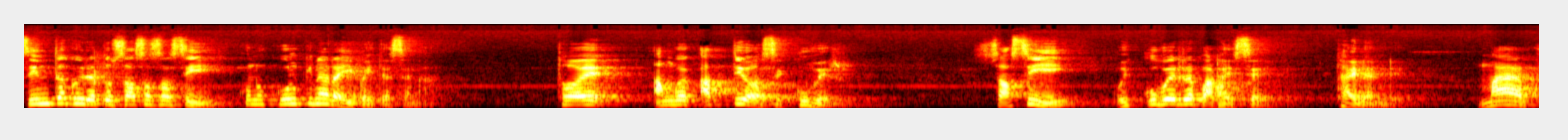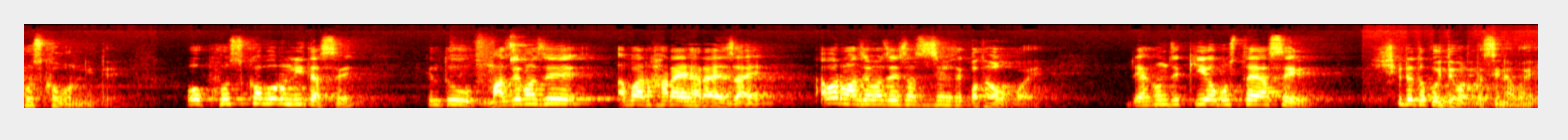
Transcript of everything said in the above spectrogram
চিন্তা কইরা তো চাচা চাচি কোনো কুল কিনারাই পাইতেছে না। থয়, আমগো এক আত্মীয় আছে, কুবের। চাচি ওই কুবেররে পাঠাইছে থাইল্যান্ডে, মায়ার খোঁজ খবর নিতে। ও খোঁজ খবরও নিতেছে, কিন্তু মাঝে মাঝে আবার হারায় হারায় যায়, আবার মাঝে মাঝে চাচির সাথে কথাও কয়। এখন যে কি অবস্থায় আছে, সেটা তো কইতে পারতেছি না ভাই।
